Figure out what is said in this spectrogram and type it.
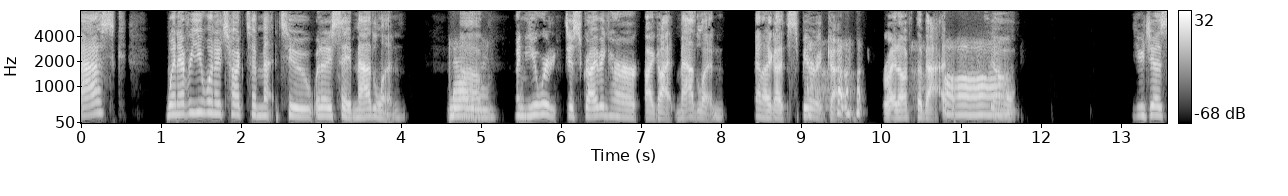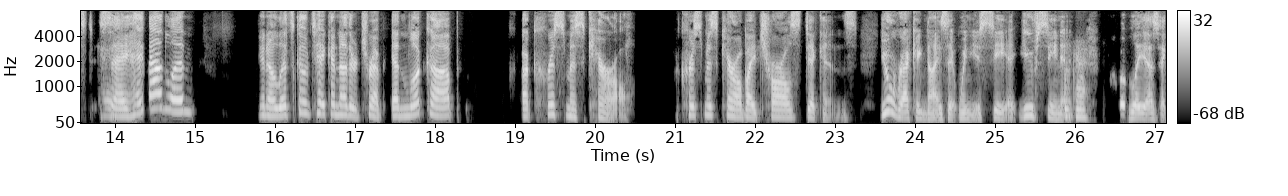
ask whenever you want to talk to, Ma- to, what did I say? Madeline. Um, Madeline. When you were describing her, I got Madeline and I got spirit guide right off the bat. Aw. So you just say, Hey, Madeline, you know, let's go take another trip and look up a Christmas carol, a Christmas carol by Charles Dickens. You'll recognize it when you see it. You've seen it okay. probably as a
